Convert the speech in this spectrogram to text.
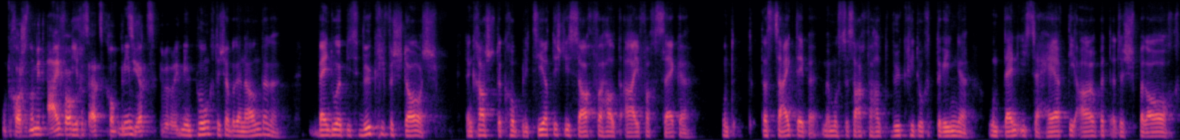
Und du kannst es nur mit einfachen ich, Sätzen kompliziert mein, überbringen. Mein Punkt ist aber ein anderer. Wenn du etwas wirklich verstehst, dann kannst du den kompliziertesten Sachverhalt einfach sagen. Und das zeigt eben, man muss den Sachverhalt wirklich durchdringen. Und dann ist es eine harte Arbeit an der Sprache.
